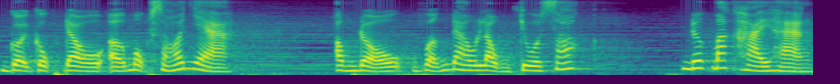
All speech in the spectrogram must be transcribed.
Gọi gục đầu ở một xó nhà, Ông Độ vẫn đau lòng chua xót. Nước mắt hai hàng,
